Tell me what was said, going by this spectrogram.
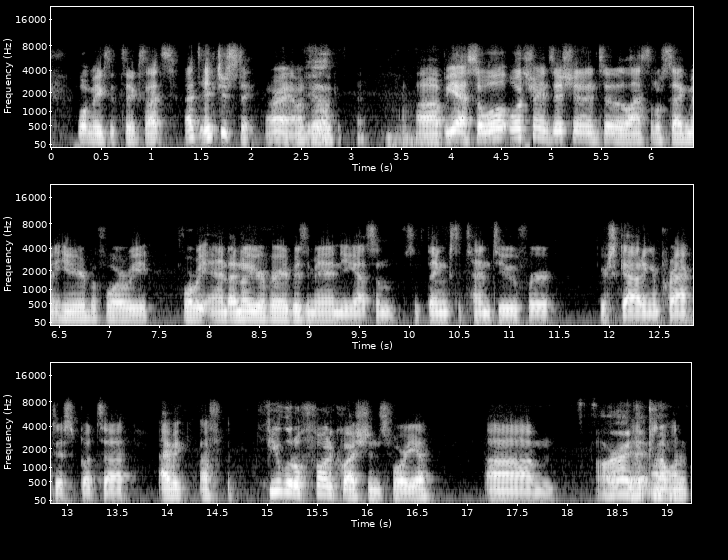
what makes it tick. So that's that's interesting. All right, I'm gonna Yeah. look at that. Uh, but yeah, so we'll we'll transition into the last little segment here before we before we end. I know you're a very busy man. You got some some things to tend to for your scouting and practice, but uh, I have a, a few little fun questions for you. Um, All right, that I kind of wanted,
